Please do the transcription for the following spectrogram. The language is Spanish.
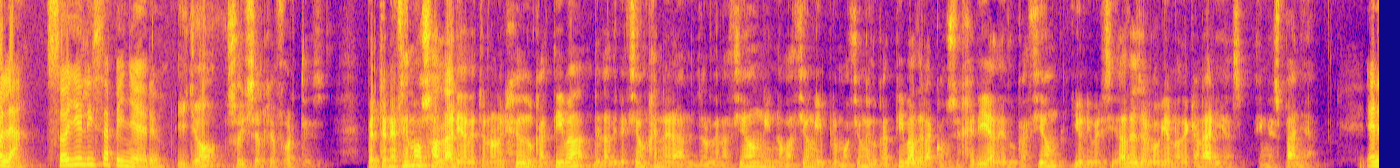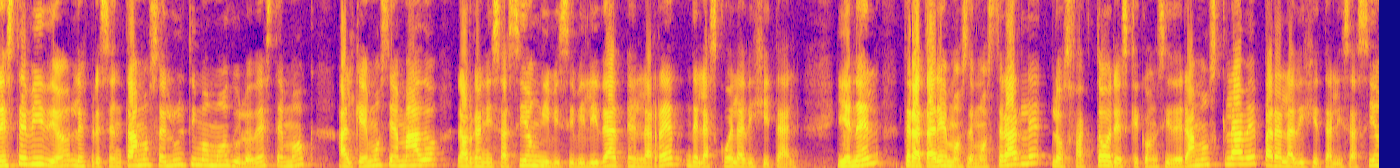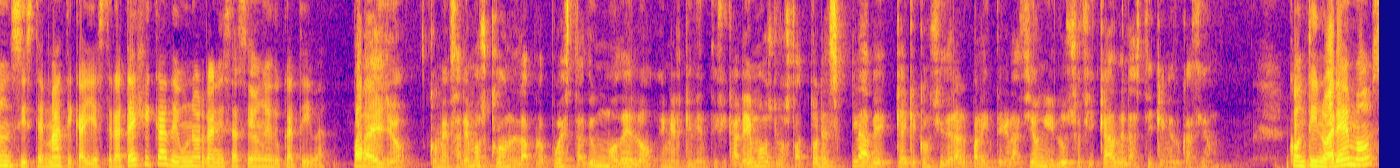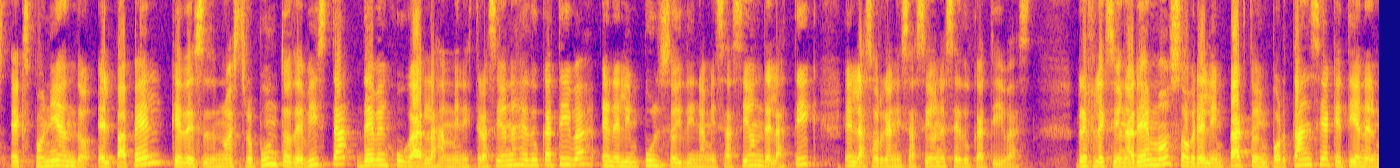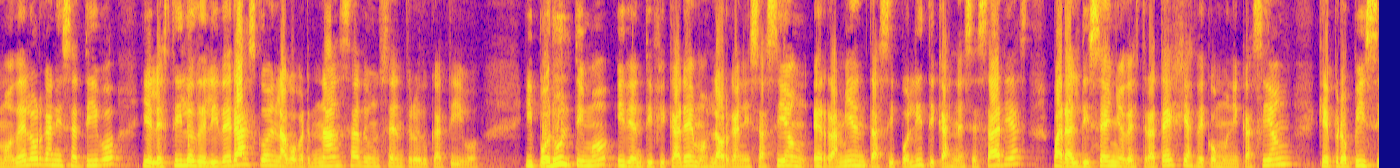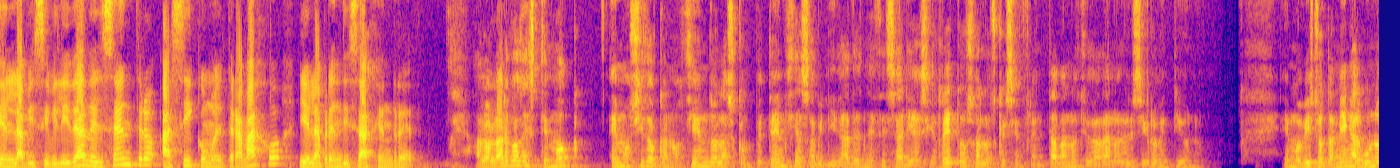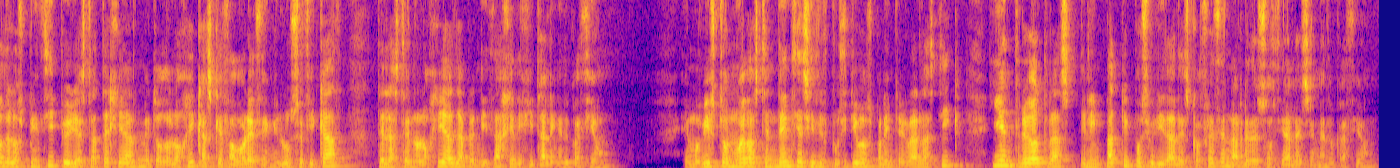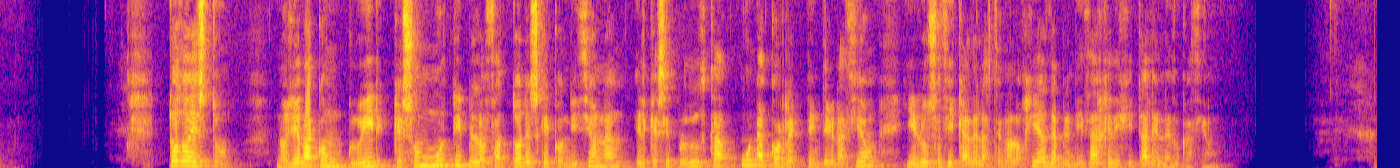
Hola, soy Elisa Piñero. Y yo soy Sergio Fortes. Pertenecemos al área de Tecnología Educativa de la Dirección General de Ordenación, Innovación y Promoción Educativa de la Consejería de Educación y Universidades del Gobierno de Canarias, en España. En este vídeo les presentamos el último módulo de este MOOC al que hemos llamado la Organización y Visibilidad en la Red de la Escuela Digital y en él trataremos de mostrarle los factores que consideramos clave para la digitalización sistemática y estratégica de una organización educativa. Para ello, comenzaremos con la propuesta de un modelo en el que identificaremos los factores clave que hay que considerar para la integración y el uso eficaz de las TIC en educación. Continuaremos exponiendo el papel que desde nuestro punto de vista deben jugar las administraciones educativas en el impulso y dinamización de las TIC en las organizaciones educativas. Reflexionaremos sobre el impacto e importancia que tiene el modelo organizativo y el estilo de liderazgo en la gobernanza de un centro educativo. Y por último, identificaremos la organización, herramientas y políticas necesarias para el diseño de estrategias de comunicación que propicien la visibilidad del centro, así como el trabajo y el aprendizaje en red. A lo largo de este MOOC hemos ido conociendo las competencias, habilidades necesarias y retos a los que se enfrentaban los ciudadanos del siglo XXI. Hemos visto también algunos de los principios y estrategias metodológicas que favorecen el uso eficaz de las tecnologías de aprendizaje digital en educación. Hemos visto nuevas tendencias y dispositivos para integrar las TIC y, entre otras, el impacto y posibilidades que ofrecen las redes sociales en educación. Todo esto nos lleva a concluir que son múltiples los factores que condicionan el que se produzca una correcta integración y el uso eficaz de las tecnologías de aprendizaje digital en la educación.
